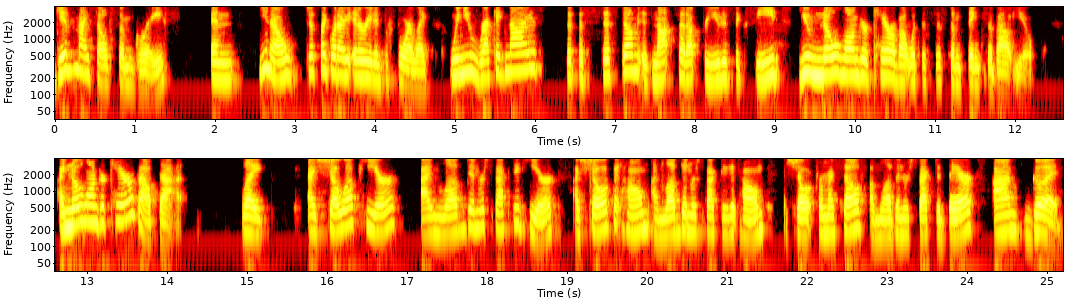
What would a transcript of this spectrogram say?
give myself some grace. And, you know, just like what I iterated before, like when you recognize that the system is not set up for you to succeed, you no longer care about what the system thinks about you. I no longer care about that. Like I show up here, I'm loved and respected here. I show up at home. I'm loved and respected at home. I show up for myself. I'm loved and respected there. I'm good.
